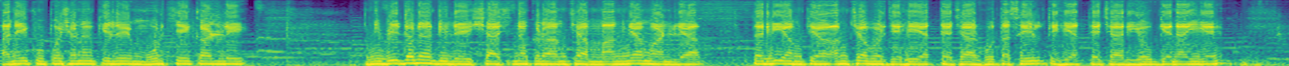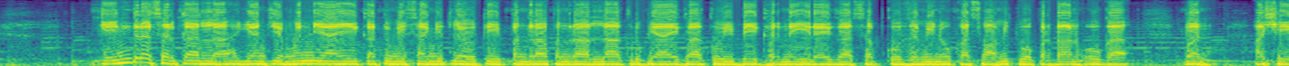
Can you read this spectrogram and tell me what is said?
अनेक उपोषणं केले मोर्चे काढले निवेदनं दिले शासनाकडं आमच्या मागण्या मांडल्या. तरी आमच्या आमच्यावर जे हे अत्याचार होत असेल ते हे अत्याचार योग्य नाही आहे केंद्र सरकारला यांचे म्हणणे आहे का? तुम्ही सांगितले होते पंधरा पंधरा लाख रुपये आएगा कोई बेघर नहीं रहेगा सबको जमीनों का स्वामित्व प्रदान होगा. पण असे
